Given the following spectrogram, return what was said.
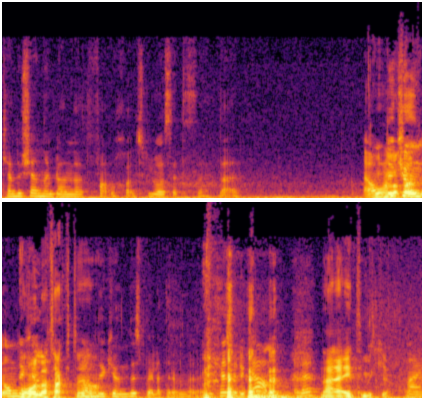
Kan du känna ibland att fan vad skönt skulle vara att sätta sig där? Ja, om, du kun, om, du hålla kan, takten, om du kunde spela trummor. Det kanske du kan, eller? Nej, inte mycket. Nej.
